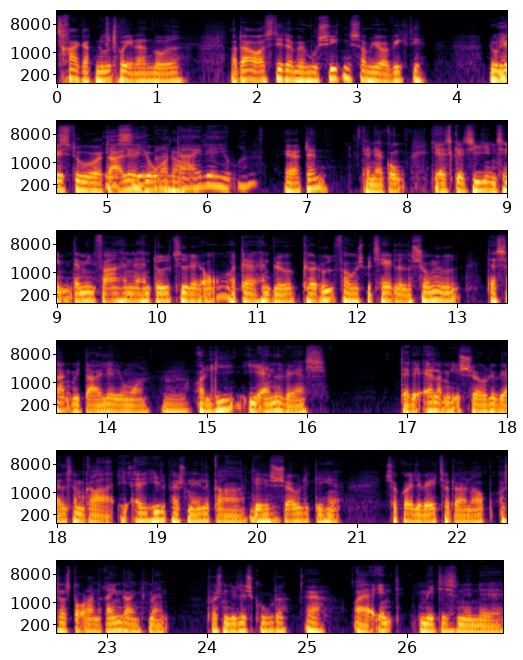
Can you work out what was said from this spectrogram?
trækker den ud på en eller anden måde. Og der er også det der med musikken, som jo er vigtigt. Nu Jeg- læste du Jeg Dejlig af siger jorden bare op. dejlig af jorden. Ja, den. Den er god. Jeg skal sige en ting. Da min far han, han døde tidligere i år, og da han blev kørt ud fra hospitalet eller sunget ud, der sang vi dejligt af jorden. Mm. Og lige i andet vers, da det er allermest sørgeligt, vi alle sammen græder, he- hele personalet græder, det er sørgeligt det her, så går elevatordøren op, og så står der en rengøringsmand på sådan en lille scooter, Ja, og er endt midt i sådan en øh,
